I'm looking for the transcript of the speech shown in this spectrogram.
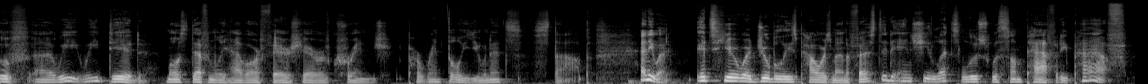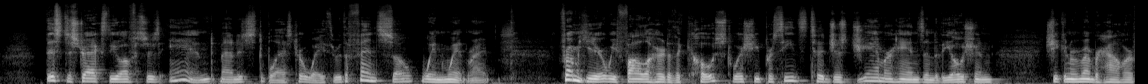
oof, uh, we, we did most definitely have our fair share of cringe. Parental units? Stop. Anyway, it's here where Jubilee's powers manifested, and she lets loose with some paffity paff. This distracts the officers and manages to blast her way through the fence, so win win, right? From here, we follow her to the coast, where she proceeds to just jam her hands into the ocean, she can remember how her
